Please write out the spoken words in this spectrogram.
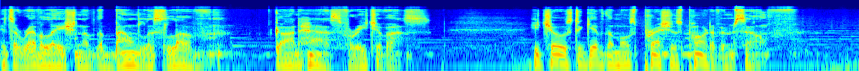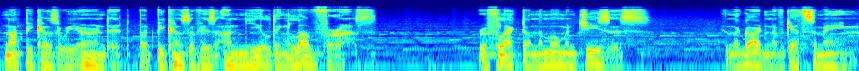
It's a revelation of the boundless love God has for each of us. He chose to give the most precious part of himself, not because we earned it, but because of his unyielding love for us. Reflect on the moment Jesus, in the Garden of Gethsemane,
